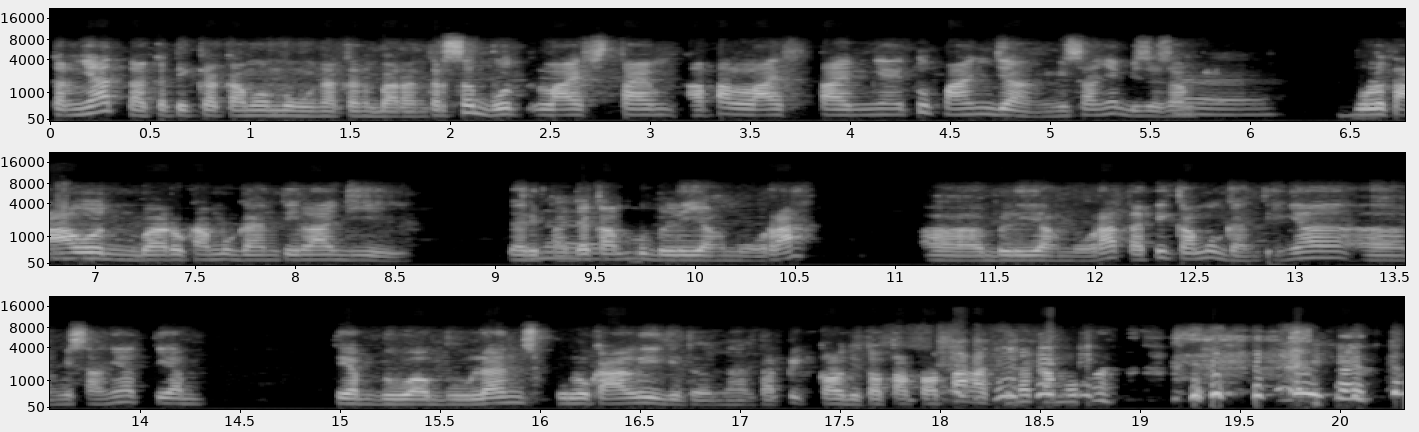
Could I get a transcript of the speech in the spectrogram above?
ternyata ketika kamu menggunakan barang tersebut lifetime apa lifetime-nya itu panjang. Misalnya bisa sampai Nah, 10 tahun baru kamu ganti lagi. Daripada Nah. kamu beli yang murah eh, beli yang murah tapi kamu gantinya eh, misalnya tiap tiap dua bulan 10 kali gitu. Nah tapi kalau di total total akhirnya kamu itu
